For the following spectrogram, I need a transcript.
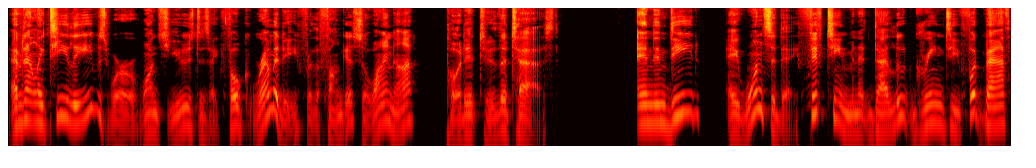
Evidently tea leaves were once used as a folk remedy for the fungus, so why not put it to the test? And indeed, a once-a-day, 15-minute dilute green tea foot bath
